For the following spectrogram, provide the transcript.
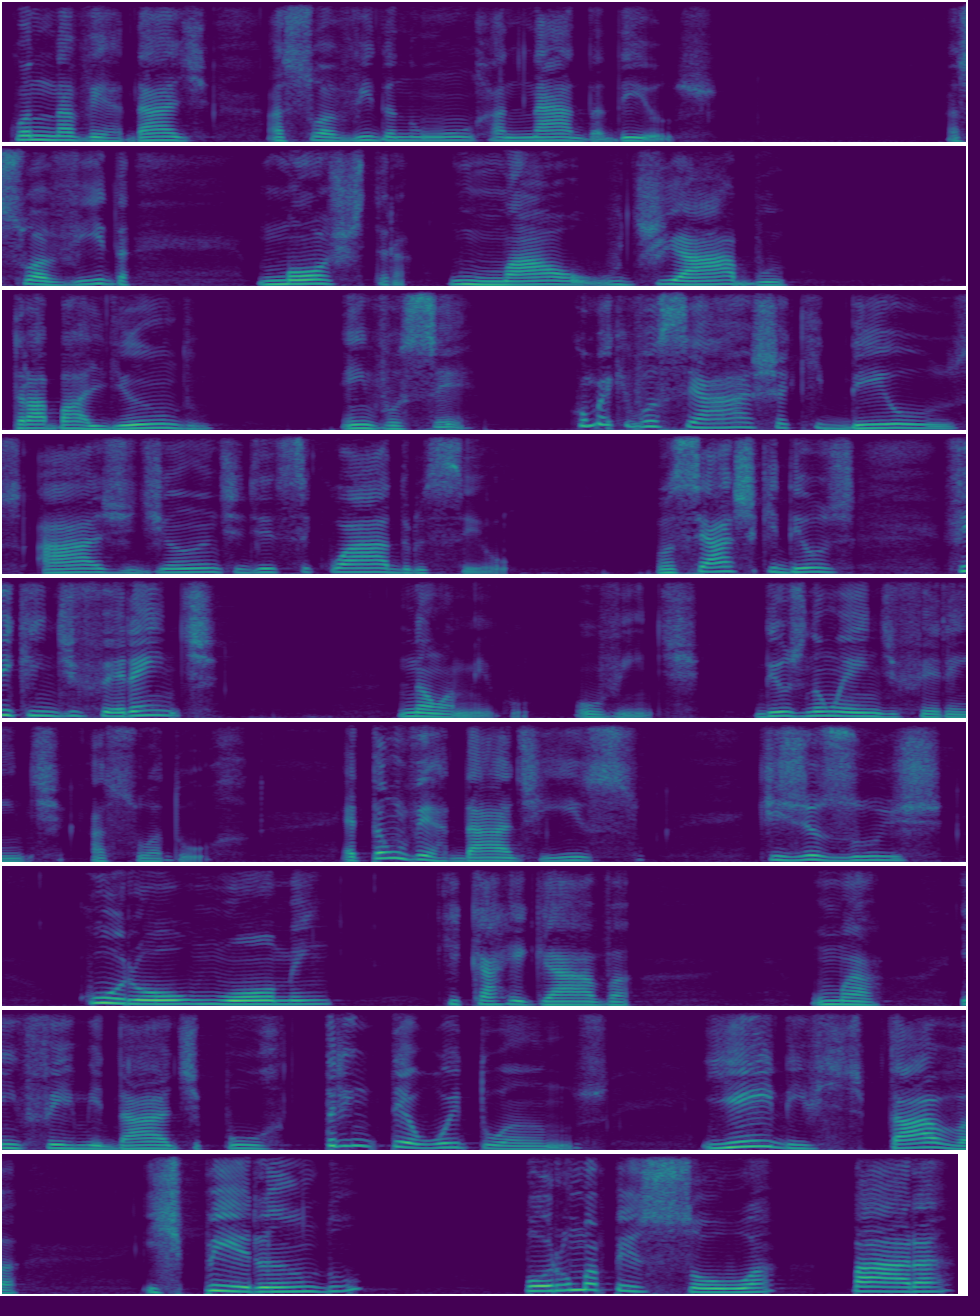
quando na verdade a sua vida não honra nada a Deus. A sua vida mostra o mal, o diabo trabalhando em você. Como é que você acha que Deus age diante desse quadro seu? Você acha que Deus fica indiferente? Não, amigo ouvinte. Deus não é indiferente à sua dor. É tão verdade isso que Jesus curou um homem que carregava uma enfermidade por 38 anos e ele estava esperando por uma pessoa para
